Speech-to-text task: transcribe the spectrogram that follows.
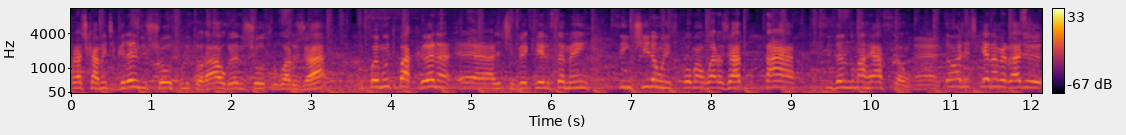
praticamente grandes shows pro litoral, grandes shows pro Guarujá. E foi muito bacana é, a gente ver que eles também sentiram isso, como o Guarujá está precisando de uma reação. É. Então a gente quer, na verdade,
